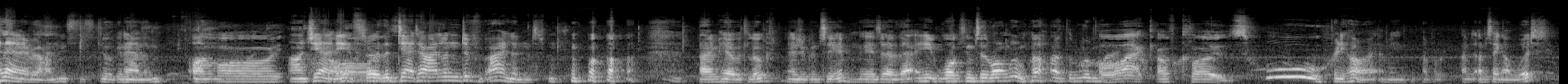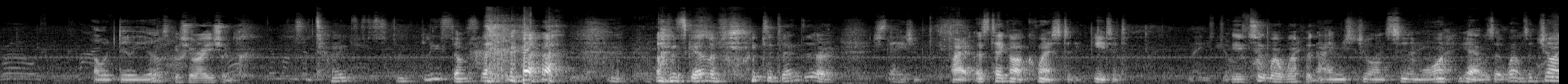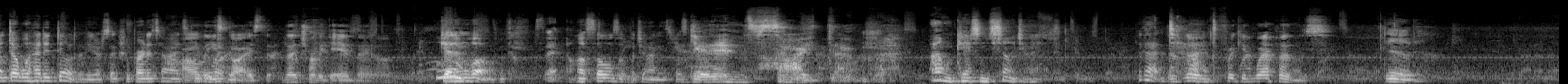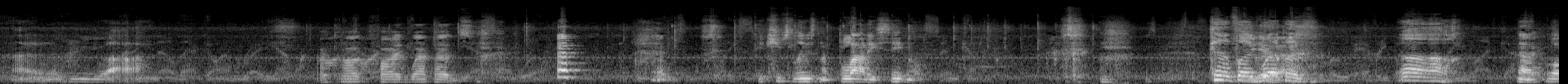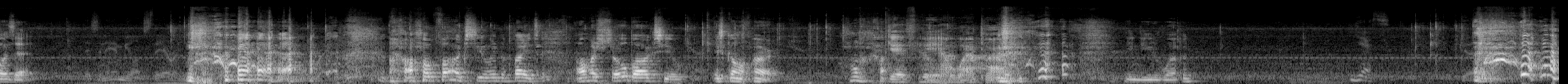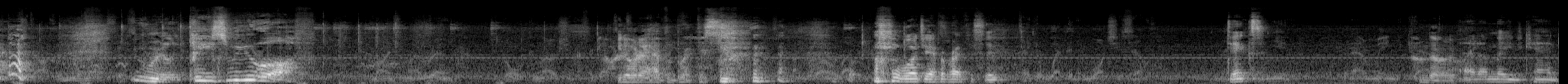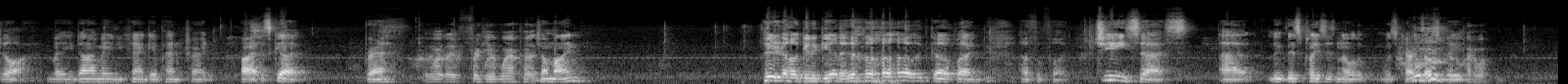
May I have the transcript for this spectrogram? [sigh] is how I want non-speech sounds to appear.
Hello everyone, this is Logan Allen on Hi. our journey Guys. through the dead island of Ireland. [laughs] I'm here with Luke, as you can see. He's over there. He walked into the wrong room. [laughs] the room. Lack of clothes. Woo. Pretty hot, right? I mean, I'm, I'm saying I would. I would do you. Because you're Asian. Don't, please stop saying On a scale of 1 [laughs] to 10, 0. She's Asian. Alright, let's take our quest and eat it. You took my weapon. I'm John Seymour. Yeah, it was a, well, it was a giant double headed dildo. You're a sexual predator. I Oh, these away. guys, they're trying to get in there. Get in what? [laughs] Our souls are vaginas. What's Get inside them. I will get inside you. Look at that There's no tat. freaking weapons. Dude. I don't know who you are. I can't find weapons. [laughs] He keeps losing the bloody signal. Can't find Did you hear that? weapons. Oh. No, what was it? [laughs] I'm gonna box you in the face. I'm gonna showbox you. It's gonna hurt. Oh Give me a weapon. [laughs] You need a weapon. Yes. [laughs] You really piss me off. You know what I have for breakfast? what do you have for breakfast, Sue? Dicks? no. I don't mean you can't die. But you don't mean you can't get penetrated. Alright, let's go. Bruh. I got no freaking weapon. John mine? You're not gonna get it. [laughs] let's go find. Have some fun. Jesus! Uh, Luke, this place isn't all it was up to be. [laughs] Weapon.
